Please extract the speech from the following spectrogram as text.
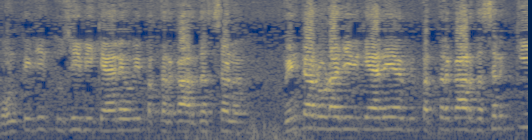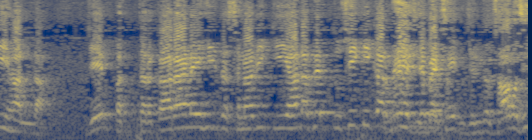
ਮੋਂਟੀ ਜੀ, ਤੁਸੀਂ ਵੀ ਕਹਿ ਰਹੇ ਹੋ ਵੀ ਪੱਤਰਕਾਰ ਦੱਸਣ। ਵਿੰਟਾ ਰੋੜਾ ਜੀ ਵੀ ਕਹਿ ਰਹੇ ਆ ਵੀ ਪੱਤਰਕਾਰ ਦੱਸਣ ਕੀ ਹੱਲ ਆ। ਜੇ ਪੱਤਰਕਾਰਾਂ ਨੇ ਹੀ ਦੱਸਣਾ ਵੀ ਕੀ ਹੱਲ ਆ ਫਿਰ ਤੁਸੀਂ ਕੀ ਕਰਦੇ ਇੱਥੇ ਬੈਠੇ ਜਿੰਦਰ ਸਾਹਿਬ ਅਸੀਂ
